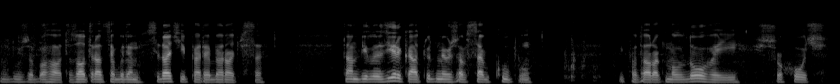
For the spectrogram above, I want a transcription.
Ну, Дуже багато. Завтра це будемо сідати і перебирати все. Там білозірка, а тут ми вже все вкупу. І подарок Молдови, і що хоч.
